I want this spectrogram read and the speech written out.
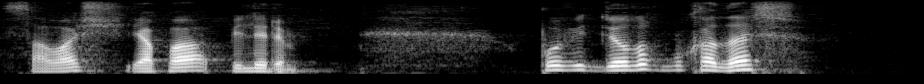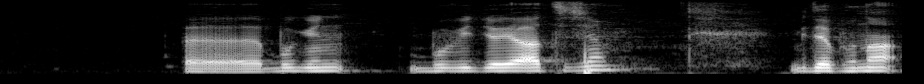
savaş yapabilirim. Bu videoluk bu kadar. Ee, bugün bu videoyu atacağım. Bir de buna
